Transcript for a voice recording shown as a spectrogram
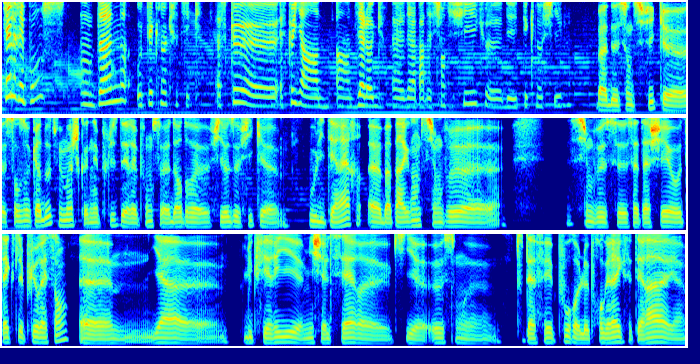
Quelle réponse on donne aux technocritiques? Euh, est-ce qu'il y a un, dialogue euh, de la part des scientifiques, euh, des technophiles? Bah, des scientifiques, sans aucun doute, mais moi je connais plus des réponses d'ordre philosophique ou littéraire. Bah, par exemple, si on veut, si on veut s'attacher aux textes les plus récents, euh, il y a euh, Luc Ferry, euh, Michel Serres, euh, qui euh, eux sont euh, tout à fait pour le progrès, etc., et euh,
